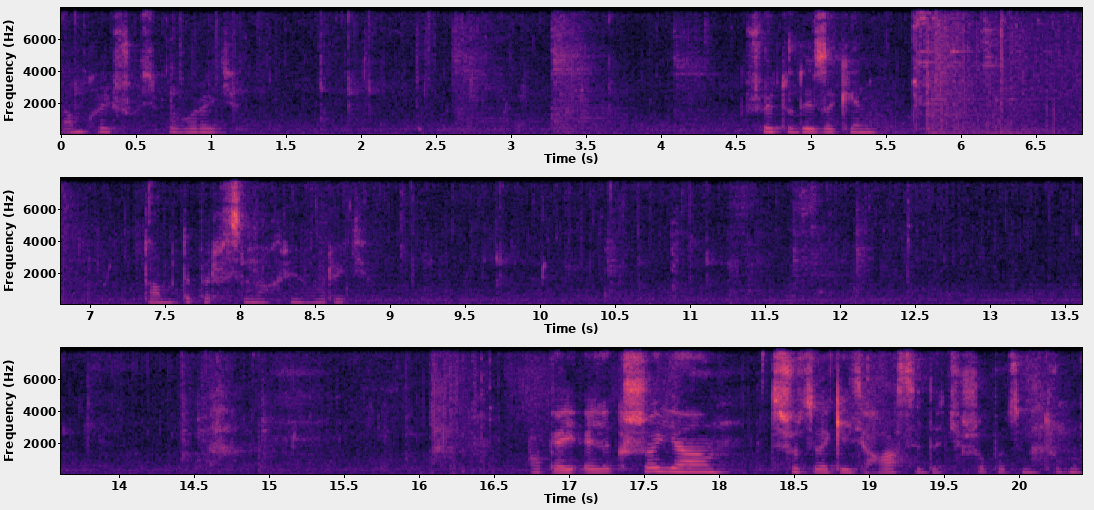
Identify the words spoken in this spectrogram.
Там хай щось погорить. Що я туди закину? Там тепер все нахрен горить. Окей, а якщо я. Що це якийсь газ іде, чи що по цим трубам?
